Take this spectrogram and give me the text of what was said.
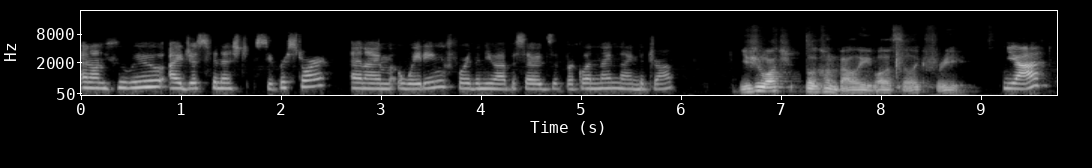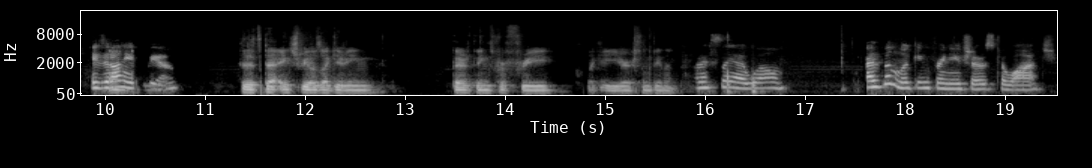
And on Hulu, I just finished Superstore. And I'm waiting for the new episodes of Brooklyn Nine-Nine to drop. You should watch Silicon Valley while it's still like free. Yeah? Is it on Um, HBO? Because it's that HBO's like giving their things for free like a year or something like that. Honestly, I will. I've been looking for new shows to watch.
